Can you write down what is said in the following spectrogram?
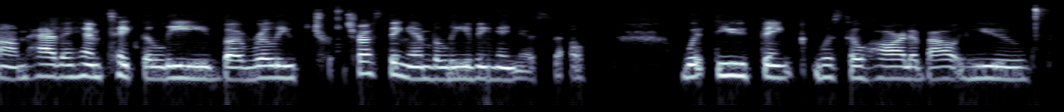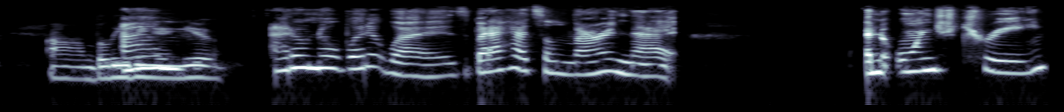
Um, having him take the lead but really tr- trusting and believing in yourself. What do you think was so hard about you um, believing um, in you? I don't know what it was but i had to learn that an orange tree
